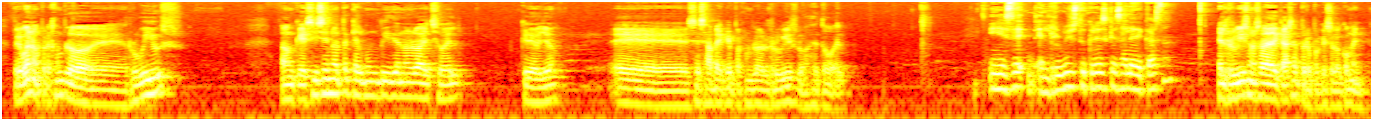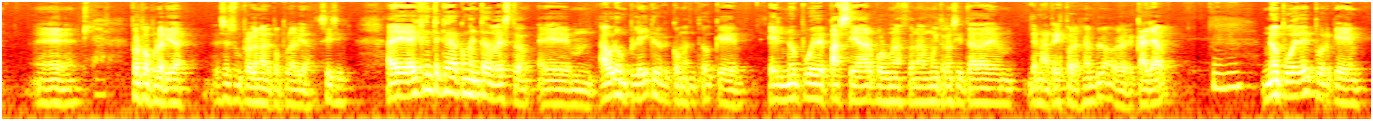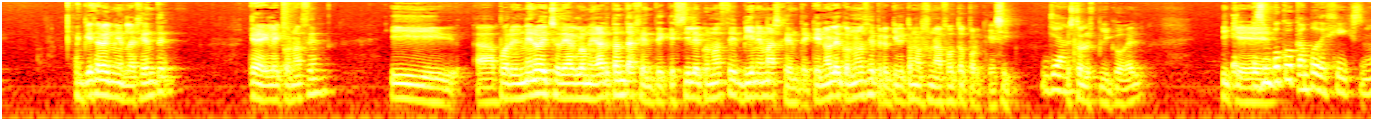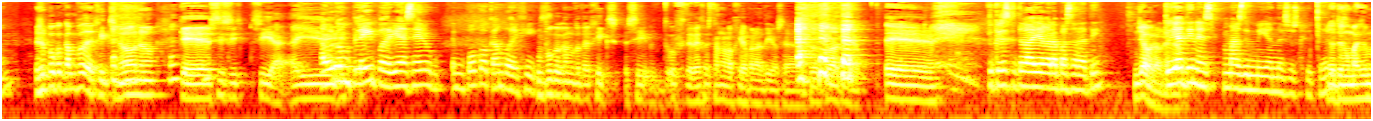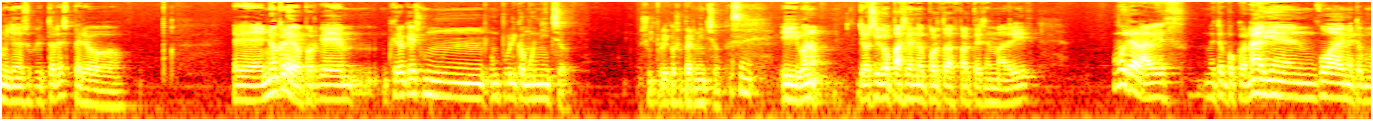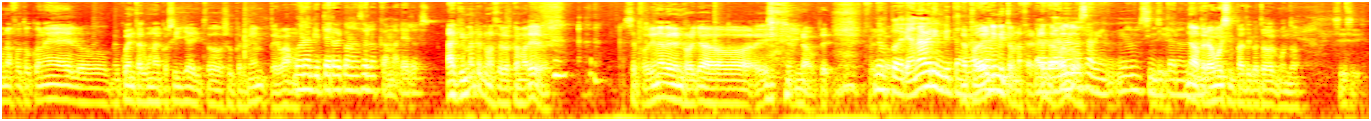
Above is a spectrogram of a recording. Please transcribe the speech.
Pero bueno, por ejemplo, eh, Rubius, aunque sí se nota que algún vídeo no lo ha hecho él, creo yo, eh, se sabe que por ejemplo el Rubius lo hace todo él. ¿Y ese, el Rubius, tú crees que sale de casa? El Rubius no sale de casa, pero porque se lo comen. Eh, Por popularidad. Ese es un problema de popularidad. Sí, sí. Hay, hay gente que ha comentado esto. Eh, Auronplay creo que comentó que él no puede pasear por una zona muy transitada de, de Madrid, por ejemplo, Callao. No puede porque empieza a venirle gente que le conocen y ah, por el mero hecho de aglomerar tanta gente que sí le conoce, viene más gente que no le conoce pero quiere tomarse una foto porque sí. Ya. Esto lo explicó él. Y que... Es un poco campo de Higgs, ¿no? Es un poco campo de Higgs, no, no, que sí, sí, sí, hay... Auronplay podría ser un poco campo de Higgs. Un poco campo de Higgs, sí. Uf, te dejo esta analogía para ti, o sea, todo, todo a. Eh, ¿Tú crees que te va a llegar a pasar a ti? que Tú ya tienes más de un millón de suscriptores. Yo tengo más de un millón de suscriptores, pero... eh, no creo, porque creo que es un, un público muy nicho. Es un público súper nicho. Sí. Y bueno, yo sigo paseando por todas partes en Madrid. Muy rara vez me topo con alguien guay, me tomo una foto con él o me cuenta alguna cosilla y todo súper bien, pero vamos. Bueno, aquí te reconocen los camareros. ¿A quién me reconocen los camareros? Se podrían haber enrollado. no, pero- Nos podrían haber invitado. Nos podrían ¿no? invitar a una La cerveza. verdad no nos, habían- no nos Sí, sí. invitaron. No, pero muy simpático todo el mundo. Sí, sí.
